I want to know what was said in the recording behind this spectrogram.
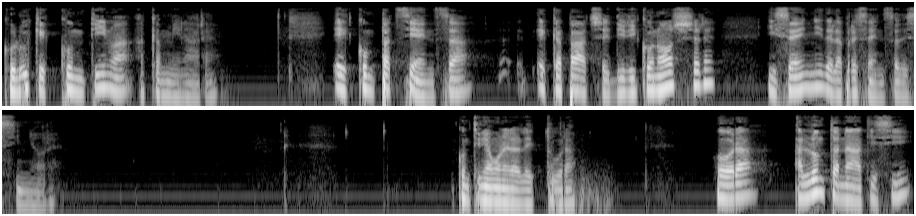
colui che continua a camminare. E con pazienza è capace di riconoscere i segni della presenza del Signore. Continuiamo nella lettura. Ora, allontanatisi,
